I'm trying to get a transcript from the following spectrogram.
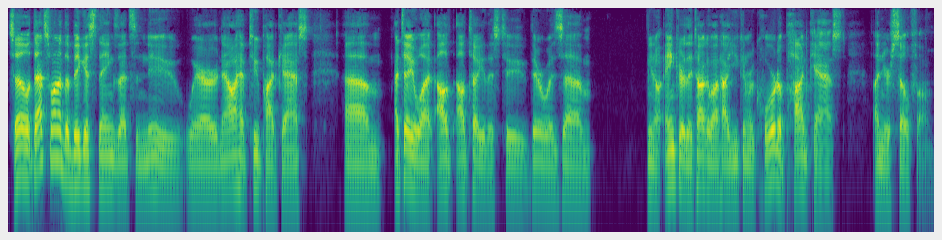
So that's one of the biggest things that's new where now I have two podcasts. Um, I tell you what, I'll I'll tell you this too. There was um, you know, Anchor, they talk about how you can record a podcast on your cell phone.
